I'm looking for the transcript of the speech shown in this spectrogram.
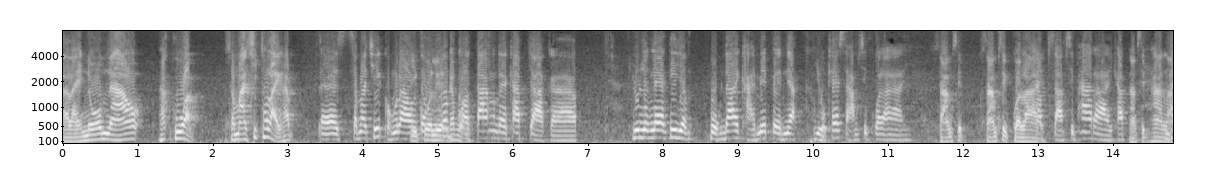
อะไรโน้มน้าวพักพวกสมาชิกเท่าไหร่ครับแต่ สมาชิกของเรากี่ต้อครัวงเรือนเริ่มครับผมก่อตั้งนะครับจากอ่ารุ่นแรกๆที่ยังปลูกได้ขายไม่เป็นเนี่ยอยู่แค่ 30 กว่าราย 30 30 กว่ารายครับ35 รายครับ35รายณ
